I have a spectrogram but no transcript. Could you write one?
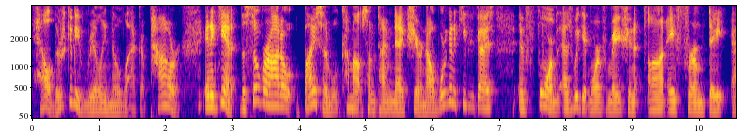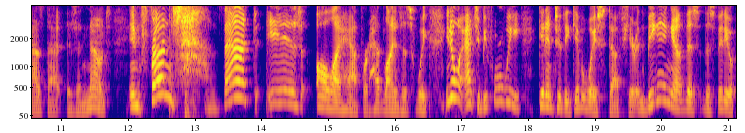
hell, there's gonna be really no lack of power. And again, the Silverado Bison will come out sometime next year. Now we're gonna keep you guys informed as we get more information on a firm date as that is announced. In friends, that is all I have for headlines this week. You know what, actually, before we get into the giveaway stuff here, in the beginning of this, this video,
